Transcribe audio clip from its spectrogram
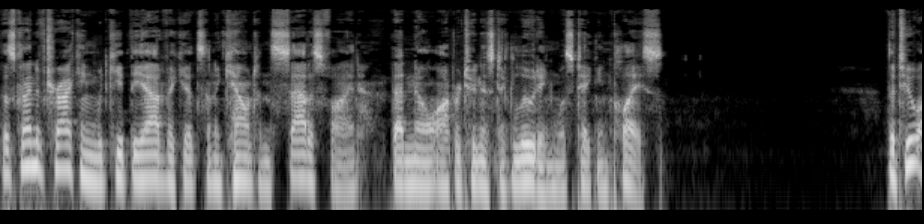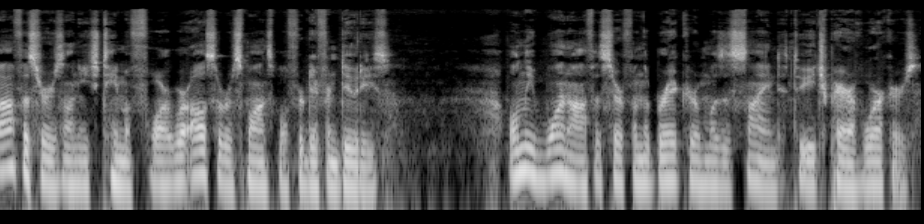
This kind of tracking would keep the advocates and accountants satisfied that no opportunistic looting was taking place. The two officers on each team of four were also responsible for different duties. Only one officer from the break room was assigned to each pair of workers.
